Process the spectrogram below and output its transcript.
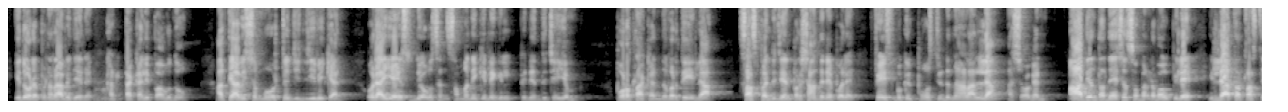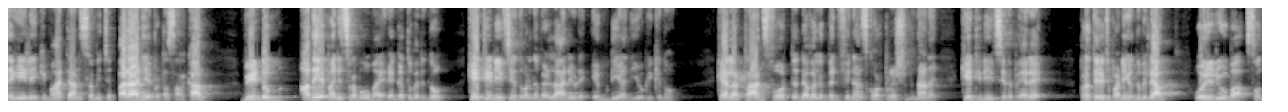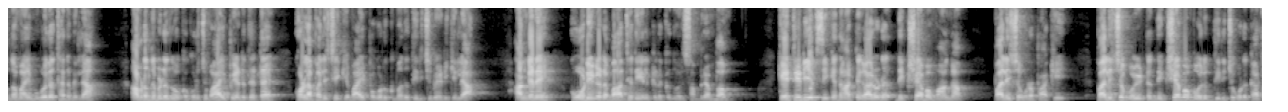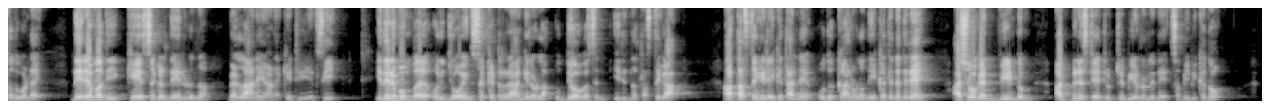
ഇതോടെ പിണറായി വിജയന് കട്ടക്കലിപ്പാകുന്നു. അത്യാവശ്യം മോഷ്ടിച്ച് ജീവിക്കാൻ ഒരു ഐ എ എസ് ഉദ്യോഗസ്ഥൻ സമ്മതിക്കില്ലെങ്കിൽ പിന്നെ എന്ത് ചെയ്യും? പുറത്താക്കാൻ നിവൃത്തിയില്ല. സസ്പെൻഡ് ചെയ്യാൻ പ്രശാന്തിനെ പോലെ ഫേസ്ബുക്കിൽ പോസ്റ്റ് ഇടുന്ന ആളല്ല അശോകൻ. ആദ്യം തദ്ദേശ സ്വയംഭരണ വകുപ്പിലെ ഇല്ലാത്ത തസ്തികയിലേക്ക് മാറ്റാൻ ശ്രമിച്ച് പരാജയപ്പെട്ട സർക്കാർ വീണ്ടും അതേ പരിശ്രമവുമായി രംഗത്ത് വരുന്നു. കെ ടി ഡി സി എന്ന് പറയുന്ന വെള്ളാനയുടെ എം ഡി ആയി നിയോഗിക്കുന്നു. Kerala transport development finance corporation എന്നാണ് കെ ടി ഡി സിയുടെ പേര്. പ്രത്യേകിച്ച് പണിയൊന്നുമില്ല. ഒരു രൂപ സ്വന്തമായി മൂലധനമില്ല. അവിടെ നിന്ന് ഇവിടെ കുറച്ച് വായ്പ എടുത്തിട്ട് കൊള്ളപ്പലിശയ്ക്ക് വായ്പ കൊടുക്കും അത് തിരിച്ചു മേടിക്കില്ല. അങ്ങനെ കോടികളുടെ ബാധ്യതയിൽ കിടക്കുന്ന ഒരു സംരംഭം. കെ ടി ഡി എഫ് സിക്ക് നാട്ടുകാരോട് നിക്ഷേപം വാങ്ങാം. പലിശ ഉറപ്പാക്കി. പലിശ പോയിട്ട് നിക്ഷേപം പോലും തിരിച്ചു കൊടുക്കാത്തത് കൊണ്ട് നിരവധി കേസുകൾ നേരിടുന്ന വെള്ളാനയാണ് K T D F C. ഇതിനു മുമ്പ് ഒരു ജോയിന്റ് സെക്രട്ടറി റാങ്കിലുള്ള ഉദ്യോഗസ്ഥൻ ഇരുന്ന തസ്തിക. ആ തസ്തികയിലേക്ക് തന്നെ ഒതുക്കാനുള്ള നീക്കത്തിനെതിരെ അശോകൻ വീണ്ടും അഡ്മിനിസ്ട്രേറ്റീവ് ട്രിബ്യൂണലിനെ സമീപിക്കുന്നു.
